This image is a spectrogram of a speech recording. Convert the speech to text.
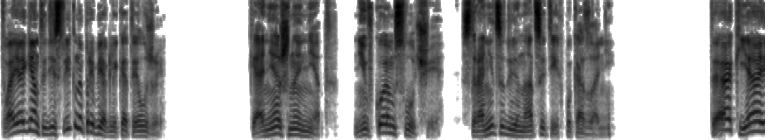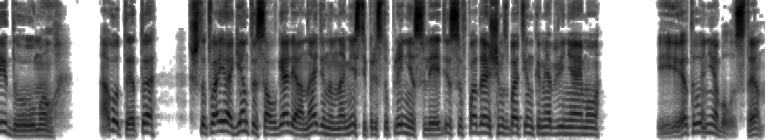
Твои агенты действительно прибегли к этой лжи?» «Конечно, нет. Ни в коем случае. Страница 12 их показаний». «Так я и думал. А вот это...» что твои агенты солгали о найденном на месте преступления следе, совпадающем с ботинками обвиняемого. И этого не было, Стэн.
